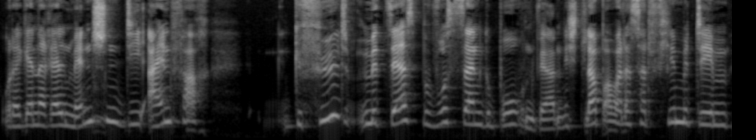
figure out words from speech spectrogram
oder generell Menschen, die einfach gefühlt mit Selbstbewusstsein geboren werden. Ich glaube aber, das hat viel mit dem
